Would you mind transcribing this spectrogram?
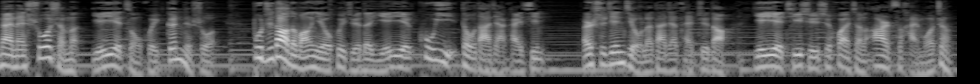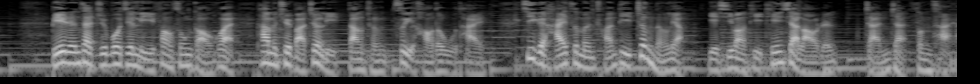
奶奶说什么，爷爷总会跟着说。不知道的网友会觉得爷爷故意逗大家开心，而时间久了，大家才知道爷爷其实是患上了阿尔茨海默症。别人在直播间里放松搞怪，他们却把这里当成最好的舞台。既给孩子们传递正能量，也希望替天下老人展展风采。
